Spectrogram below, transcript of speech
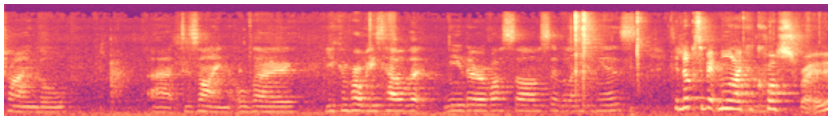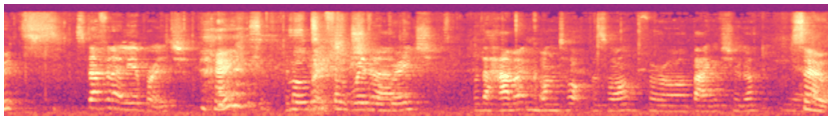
triangle uh, design, although you can probably tell that neither of us are civil engineers. It looks a bit more like a crossroads. It's definitely a bridge. Okay. with a bridge with a hammock on top as well for our bag of sugar. So,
